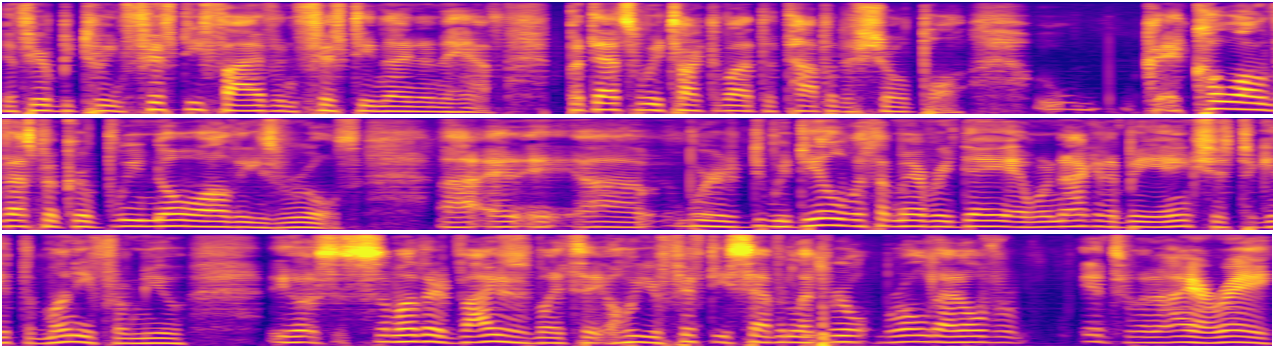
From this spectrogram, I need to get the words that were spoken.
if you're between 55 and 59 and a half. But that's what we talked about at the top of the show, Paul. At Kowal Investment Group, we know all these rules. Uh, and, uh, we're, we deal with them every day, and we're not going to be anxious to get the money from you. You know, some other advisors might say, "Oh, you're 57. Let's roll, roll that over." into an IRA,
